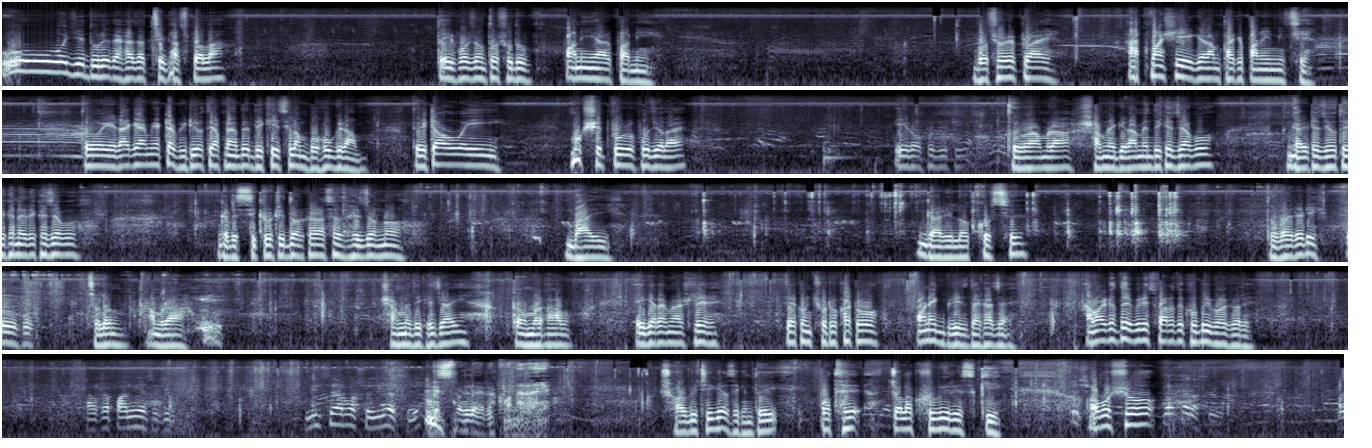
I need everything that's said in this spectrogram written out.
ওই যে দূরে দেখা যাচ্ছে গাছপালা। তো এই পর্যন্ত শুধু পানি আর পানি। বছরে প্রায় আট মাসই এই গ্রাম থাকে পানির নিচে। তো এর আগে আমি একটা ভিডিওতে আপনাদের দেখিয়েছিলাম বহু গ্রাম। তো এটাও এই মুর্শিদপুর উপজেলায়। এর অপোজিটে। তো আমরা সামনে গ্রামের দিকে যাব। গাড়িটা যেহেতু এখানে রেখে যাব। গাড়ির সিকিউরিটির দরকার আছে সেই জন্য ভাই গাড়ি লক করছে। তো ভাই রেডি। চলুন আমরা সামনের দিকে যাই। তো আমরা এই গ্রামে আসলে এরকম ছোটোখাটো অনেক ব্রিজ দেখা যায়। আমার কিন্তু এই ব্রিজ পাড়াতে খুবই ভয় করে। হালকা পানি আছে কিন্তু। নিচে অবশ্য ই আছে। বিসমিল্লাহির রহমানির রহিম। সবই ঠিক আছে কিন্তু এই পথে চলা খুবই রিস্কি অবশ্য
